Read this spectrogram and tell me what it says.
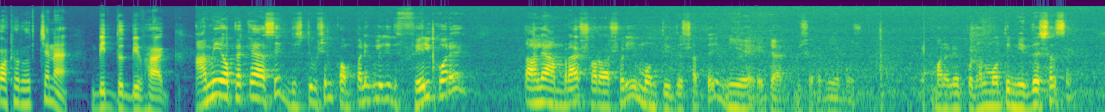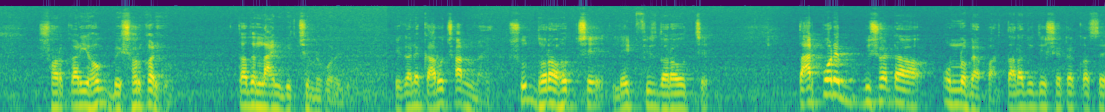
কঠোর হচ্ছে না বিদ্যুৎ বিভাগ? আমি অপেক্ষায় আছি ডিস্ট্রিবিউশন কোম্পানিগুলো যদি ফেল করে, তাহলে আমরা সরাসরি মন্ত্রীদের সাথে নিয়ে এটা বিষয়টা নিয়ে বসবো। মাননীয় প্রধানমন্ত্রীর নির্দেশ আছে, সরকারি হোক, বেসরকারি হোক, তাদের লাইন বিচ্ছিন্ন করে দিবে। এখানে কারও ছাড় নাই। সুদ ধরা হচ্ছে লেট ফিস ধরা হচ্ছে। তারপরে বিষয়টা অন্য ব্যাপার। তারা যদি সেটার কাছে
